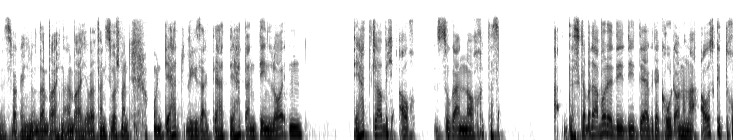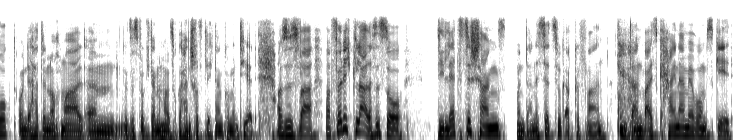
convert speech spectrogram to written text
das war gar nicht in unserem Bereich, in einem anderen Bereich, aber fand ich super spannend. Und der hat, wie gesagt, der hat, der hat dann den Leuten, der hat, glaube ich, auch sogar noch das das, ich glaube, da wurde die, die, der, der Code auch nochmal ausgedruckt und er hatte nochmal, ähm, das wirklich dann nochmal sogar handschriftlich dann kommentiert. Also es war, war völlig klar, das ist so die letzte Chance und dann ist der Zug abgefahren. Und dann weiß keiner mehr, worum es geht.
